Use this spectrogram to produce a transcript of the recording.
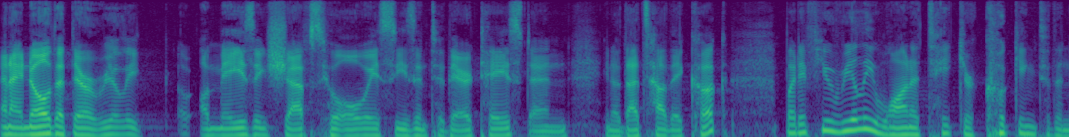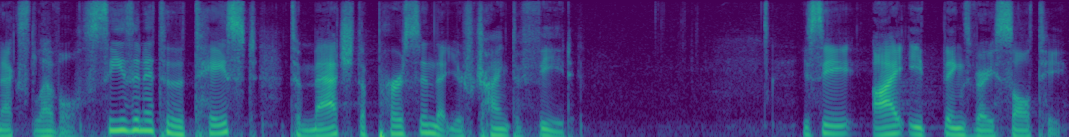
And I know that there are really amazing chefs who always season to their taste and you know that's how they cook. But if you really want to take your cooking to the next level season it to the taste to match the person that you're trying to feed. You see i eat things very salty.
